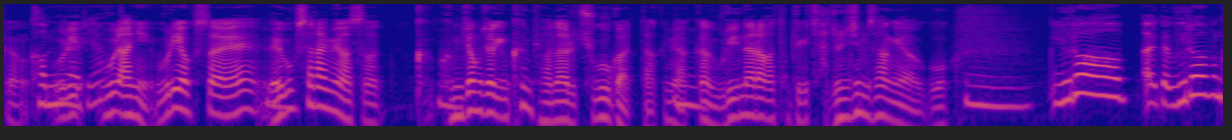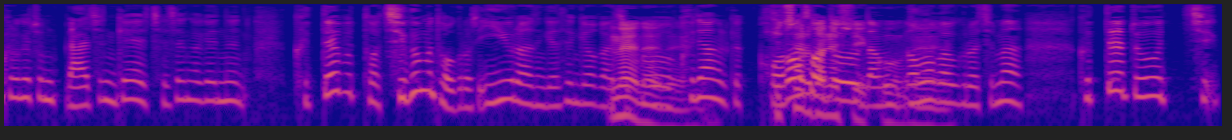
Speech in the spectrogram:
그러니까 검열이요? 우리, 우리 아니 우리 역사에 음. 외국 사람이 와서 그 음. 긍정적인 큰 변화를 주고 갔다. 그럼 약간 우리나라 같으면 되게 자존심 상해하고. 음, 유럽, 아, 그러니까 유럽은 그런 게 좀 낮은 게 제 생각에는 그때부터 지금은 더 그렇죠. EU라는 게 생겨가지고 네네네. 그냥 이렇게 기차로 다닐 수 걸어서도 넘, 네. 넘어가고 그렇지만 그때도 지,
